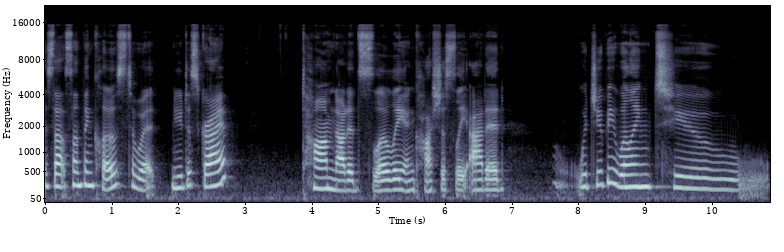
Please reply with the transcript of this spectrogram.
Is that something close to what you describe? Tom nodded slowly and cautiously added, Would you be willing to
